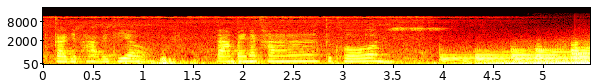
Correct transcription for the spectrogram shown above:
ปากกาจะพาไปเที่ยวตามไปนะคะ ทุกคนส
